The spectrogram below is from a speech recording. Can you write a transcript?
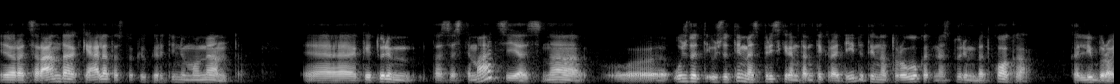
ir atsiranda keletas tokių kirtinių momentų. E, kai turim tas estimacijas, na, užduotį, užduotį mes priskiriam tam tikrą dydį, tai natūralu, kad mes turim bet kokio kalibro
